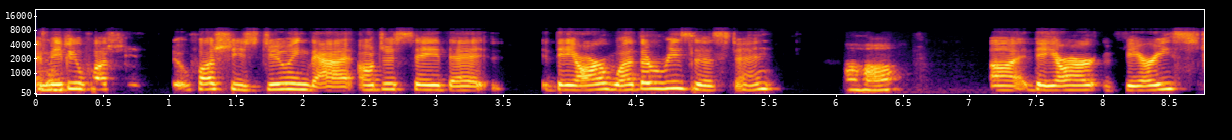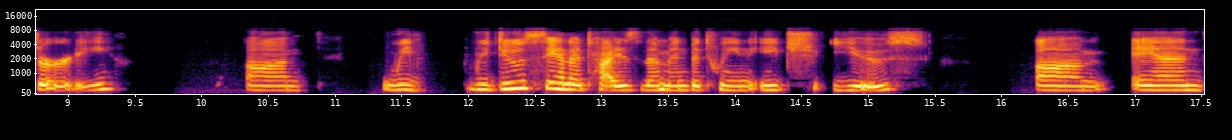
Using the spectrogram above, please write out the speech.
And maybe while she, while she's doing that, I'll just say that they are weather resistant. Uh-huh, Uh, they are very sturdy. Um, we we do sanitize them in between each use, um, and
